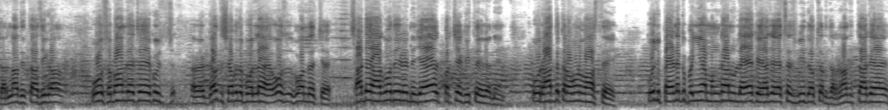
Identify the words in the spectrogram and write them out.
ਧਰਨਾ ਦਿੱਤਾ ਸੀਗਾ। ਉਸ ਸਬੰਧ ਵਿੱਚ ਇਹ ਕੋਈ ਗਲਤ ਸ਼ਬਦ ਬੋਲਿਆ ਹੈ। ਉਸ ਸਬੰਧ ਵਿੱਚ ਸਾਡੇ ਆਗੂਆਂ ਦੇ ਜਿਹੜੇ ਨਜਾਇਜ਼ ਪਰਚੇ ਕੀਤੇ ਗਏ ਨੇ ਉਹ ਰੱਦ ਕਰਾਉਣ ਵਾਸਤੇ ਕੁਝ ਪੈਣਕ ਪਈਆਂ ਮੰਗਾਂ ਨੂੰ ਲੈ ਕੇ ਅੱਜ ਐਸਐਸਬੀ ਦਫ਼ਤਰ ਧਰਨਾ ਦਿੱਤਾ ਗਿਆ ਹੈ।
